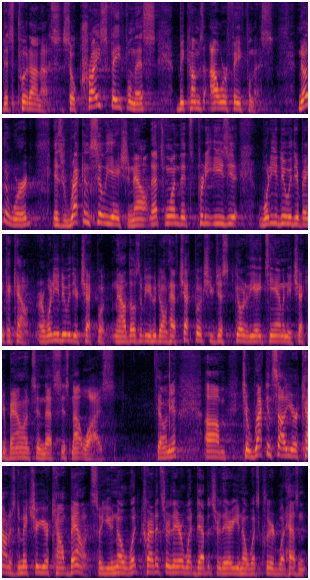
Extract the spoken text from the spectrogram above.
that's put on us. So, Christ's faithfulness becomes our faithfulness. Another word is reconciliation. Now, that's one that's pretty easy. What do you do with your bank account? Or what do you do with your checkbook? Now, those of you who don't have checkbooks, you just go to the ATM and you check your balance, and that's just not wise telling you. Um, to reconcile your account is to make sure your account balanced. So you know what credits are there, what debits are there, you know what's cleared, what hasn't.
